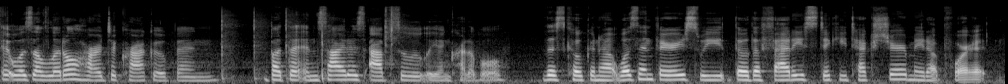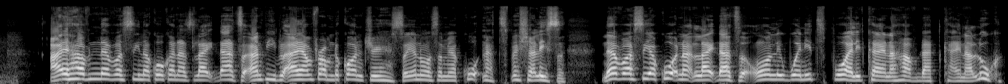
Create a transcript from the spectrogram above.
It was a little hard to crack open, but the inside is absolutely incredible. This coconut wasn't very sweet, though the fatty, sticky texture made up for it. I have never seen a coconut like that. And people, I am from the country, so you know some a coconut specialist. Never see a coconut like that. Only when it's spoiled, it kind of have that kind of look.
